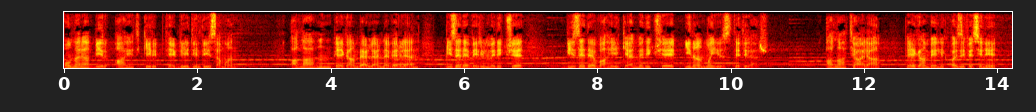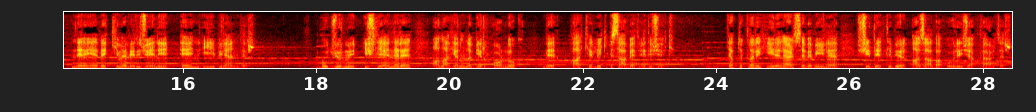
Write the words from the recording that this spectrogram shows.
Onlara bir ayet gelip tebliğ edildiği zaman, Allah'ın peygamberlerine verilen bize de verilmedikçe bize de vahiy gelmedikçe inanmayız dediler. allah Teala peygamberlik vazifesini nereye ve kime vereceğini en iyi bilendir. Bu cürmü işleyenlere Allah yanında bir horluk ve hakirlik isabet edecek. Yaptıkları hileler sebebiyle şiddetli bir azaba uğrayacaklardır.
